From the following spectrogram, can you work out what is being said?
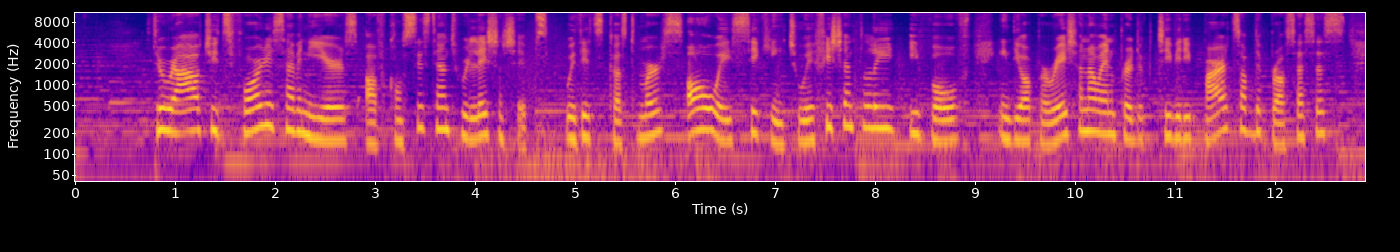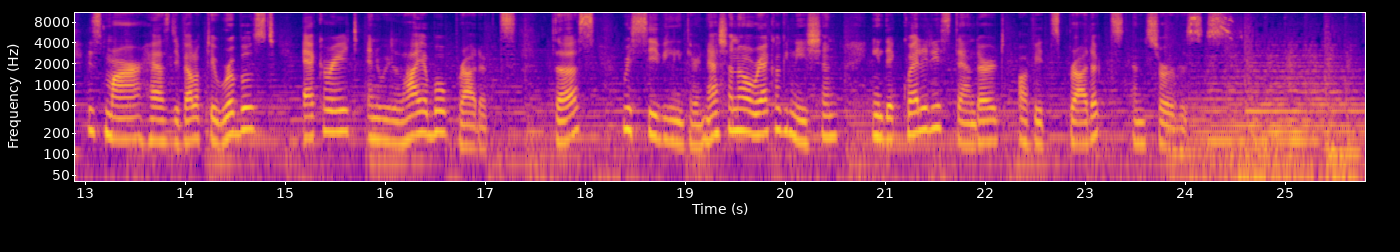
Throughout its 47 years of consistent relationships with its customers, always seeking to efficiently evolve in the operational and productivity parts of the processes, SMAR has developed robust, accurate, and reliable products thus receiving international recognition in the quality standard of its products and services.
